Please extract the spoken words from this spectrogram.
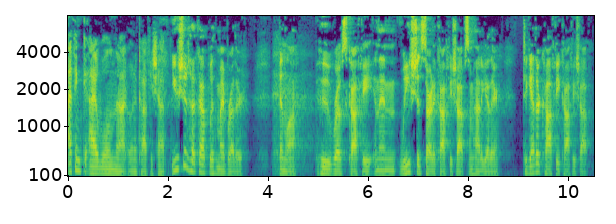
I think I will not own a coffee shop. You should hook up with my brother in law who roasts coffee, and then we should start a coffee shop somehow together. Together Coffee Coffee Shop.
